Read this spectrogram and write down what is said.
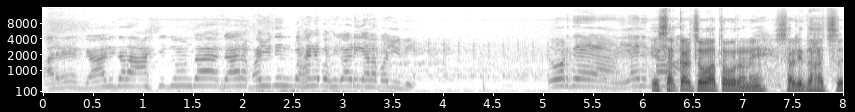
अरे गाडी त्याला अशी घेऊन जायला पाहिजे होती बहाण्यापाशी गाडी घ्यायला पाहिजे होती. हे सकाळचं वातावरण आहे साडेदहाचं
